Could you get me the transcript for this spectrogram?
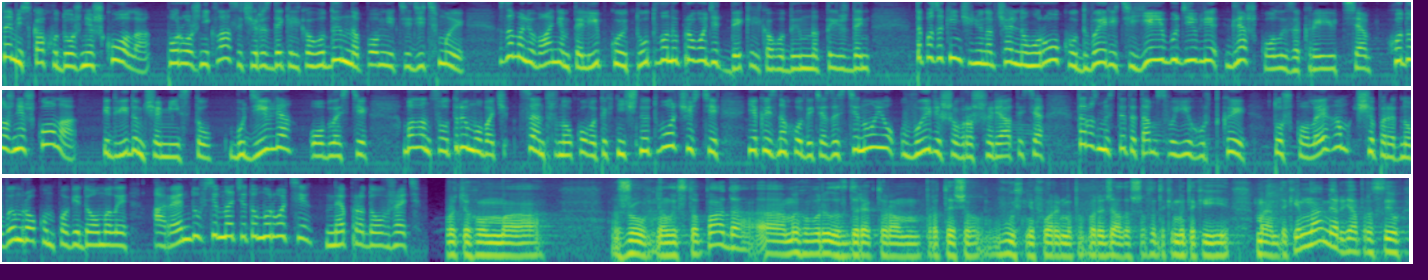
Це міська художня школа. Порожні класи через декілька годин наповняться дітьми. За малюванням та ліпкою тут вони проводять декілька годин на тиждень. Та по закінченню навчального року двері цієї будівлі для школи закриються. Художня школа підвідомча місту, будівля області, балансоутримувач Центр науково-технічної творчості, який знаходиться за стіною, вирішив розширятися та розмістити там свої гуртки. Тож колегам ще перед новим роком повідомили, оренду в 17-му році не продовжать. Протягом жовтня-листопада ми говорили з директором про те, що в усній формі попереджали, що все-таки ми такий, маємо такий намір. Я просив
